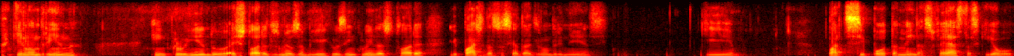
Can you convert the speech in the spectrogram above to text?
aqui em Londrina incluindo a história dos meus amigos, incluindo a história de parte da sociedade londrinense, que participou também das festas que eu,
